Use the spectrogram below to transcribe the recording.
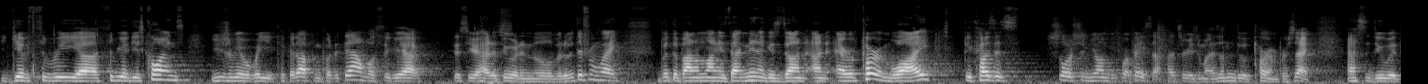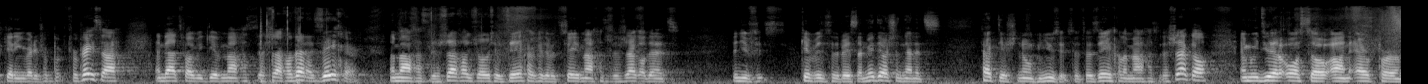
you give three uh, three of these coins. Usually we have a way you pick it up and put it down. We'll figure out this year how to do it in a little bit of a different way. But the bottom line is that minhag is done on Erev Purim. Why? Because it's Shloshim Yom before Pesach. That's the reason why. It has nothing to do with Purim per se. It has to do with getting ready for, for Pesach, and that's why we give Machas Shekel. Then a Zecher. A Machas Shekel, you say Zecher, because if it's say Machas Shekel, then it's, then you give it to the Beis HaMikdash, and then it's hekdesh, no one can use it. So it's a Zecher Machas de Shekel, and we do that also on Erev Purim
